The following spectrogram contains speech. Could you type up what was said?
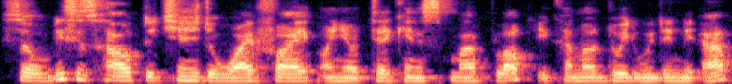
So this is how to change the Wi-Fi on your Teckin smart plug. You cannot do it within the app.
